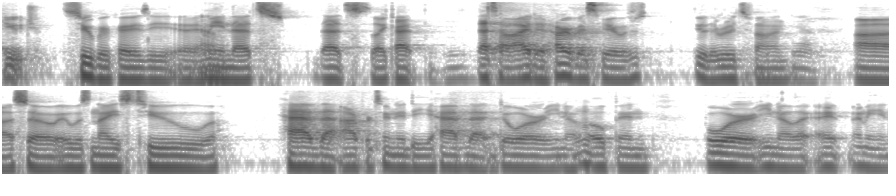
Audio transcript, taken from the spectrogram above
huge. Super crazy. Yeah. I mean, that's that's like I. That's how I did harvest here was through the Roots Fund. Yeah. Uh, so it was nice to have that opportunity, have that door, you know, Mhm. open for you know. Like, I, I mean,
